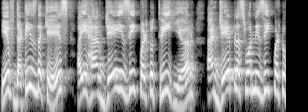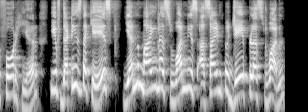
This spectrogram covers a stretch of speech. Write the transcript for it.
If that is the case, I have j is equal to 3 here and j plus 1 is equal to 4 here. If that is the case, n minus 1 is assigned to j plus 1.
